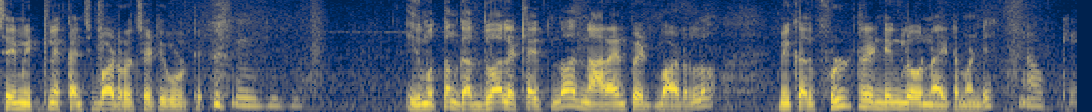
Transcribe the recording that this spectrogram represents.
సేమ్ ఇట్లనే కంచి బార్డర్ వచ్చేటివి కూడా ఉంటాయి. ఇది మొత్తం గద్వాల్ ఎట్లయితుందో అది నారాయణపేట బార్డర్లో మీకు అది ఫుల్ ట్రెండింగ్లో ఉన్న ఐటమ్ అండి. ఓకే.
